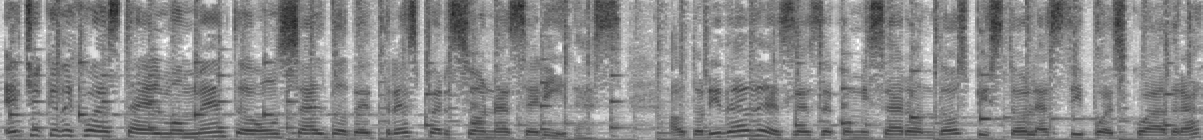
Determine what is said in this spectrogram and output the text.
hecho que dejó hasta el momento un saldo de tres personas heridas. Autoridades les decomisaron dos pistolas tipo escuadra,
